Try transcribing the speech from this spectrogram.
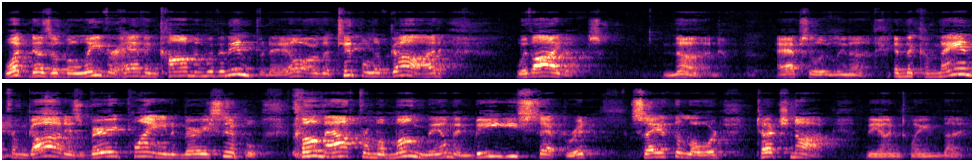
What does a believer have in common with an infidel or the temple of God with idols? None. Absolutely none. And the command from God is very plain and very simple. Come out from among them and be ye separate, saith the Lord, touch not the unclean thing.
